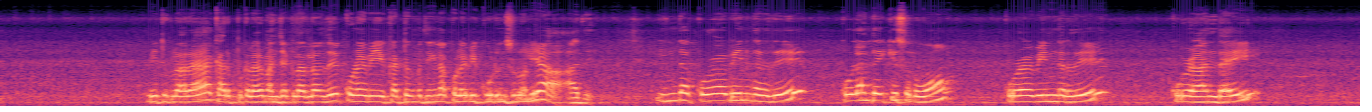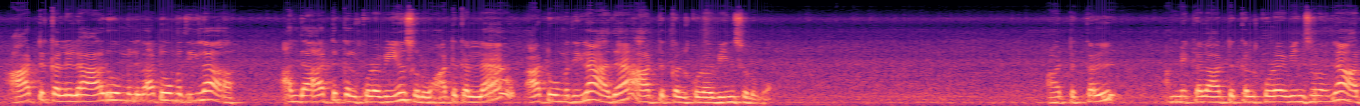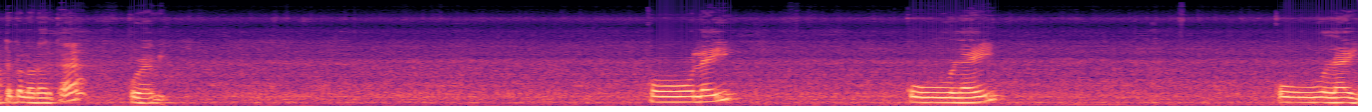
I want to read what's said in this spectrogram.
வீட்டுக்குள்ளார கருப்பு கலர் மஞ்சள் கலரில் வந்து குழவி கட்டும் பார்த்தீங்களா? குழவி கூடுன்னு சொல்லுவோம் இல்லையா? அது. இந்த குழவிங்கிறது குழந்தைக்கு சொல்லுவோம். குழவிங்கிறது குழந்தை. ஆட்டுக்கல்லில் ஆடுவோம் ஆட்டுவோம் பார்த்தீங்களா? அந்த ஆட்டுக்கல் குழவியும் சொல்லுவோம். ஆட்டுக்கல்லில் ஆட்டுவோம் பார்த்தீங்களா அதை ஆட்டுக்கல் குழவின்னு சொல்லுவோம். ஆட்டுக்கல் அம்மிக்கல் ஆட்டுக்கல் குழவின்னு சொல்லுவாங்க ஆட்டுக்கல்லோட இருக்க குழவி. கோலை கோழை கோழை.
